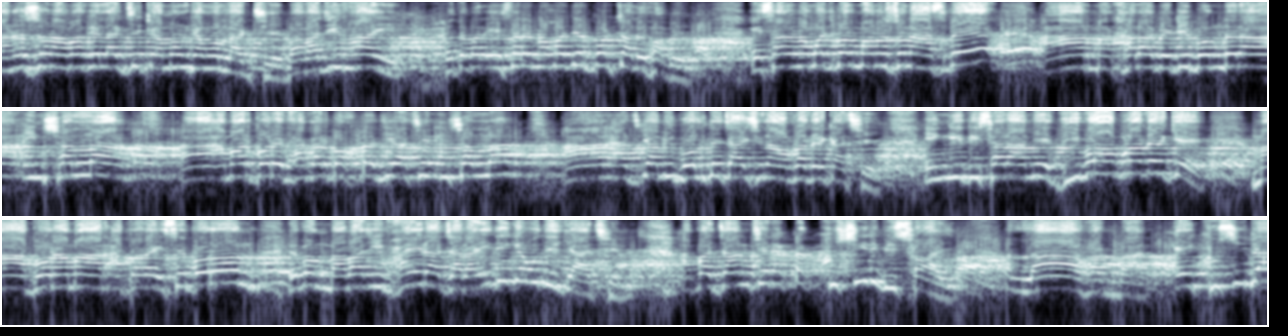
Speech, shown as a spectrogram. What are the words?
মানুষজন আমাকে লাগছে কেমন কেমন লাগছে? বাবাজি ভাই, হতে পারে এসারে নামাজের পর চালু হবে। এসারে নামাজ পর মানুষজন আসবে আর মাখারা বেটি বন্ধেরা, ইনশাল্লাহ আমার পরে ঢাকার বক্তা যে আছেন, ইনশাল্লাহ, আর আজকে আমি বলতে চাইছি না আপনাদের কাছে। ইঙ্গিত ইশারা আমি দিব আপনাদেরকে। মা, বোন আমার, আপনারা এসে পড়ুন এবং বাবাজি ভাইরা যারা এইদিকে ওদিকে আছেন, আপনারা জানছেন একটা খুশির বিষয়। আল্লাহ আকবার। এই খুশিটা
